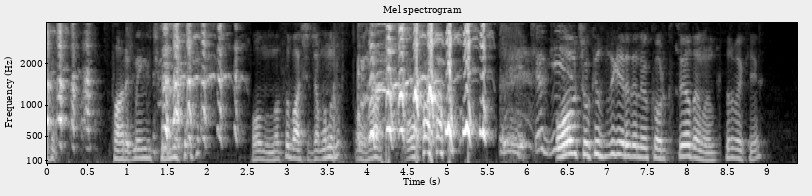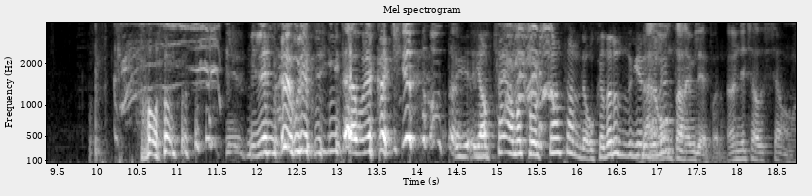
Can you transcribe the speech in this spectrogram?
Tarık Mengü çünkü. Oğlum nasıl başlayacağım onu? Oha. Oha. Çok Oğlum çok hızlı geri dönüyor korkutuyor adamın. Dur bakayım. Oğlum Millet böyle vuruyor. Bizim bir tane buraya kaçıyor tam da. yapacaksın ama korkacaksın sen de. O kadar hızlı geri Ben dönüyor. 10 tane bile yaparım. Önce çalışacağım ama.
